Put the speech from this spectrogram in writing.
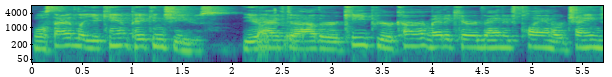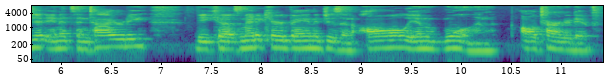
Well, sadly, you can't pick and choose. You have to either keep your current Medicare Advantage plan or change it in its entirety because Medicare Advantage is an all in one alternative.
